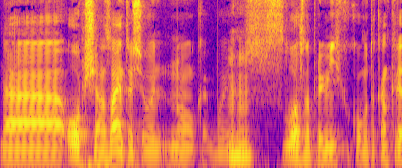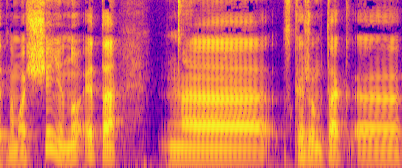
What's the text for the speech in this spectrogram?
э, общее название, то есть его, ну, как бы угу. сложно применить к какому-то конкретному ощущению, но это, э, скажем так, э,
